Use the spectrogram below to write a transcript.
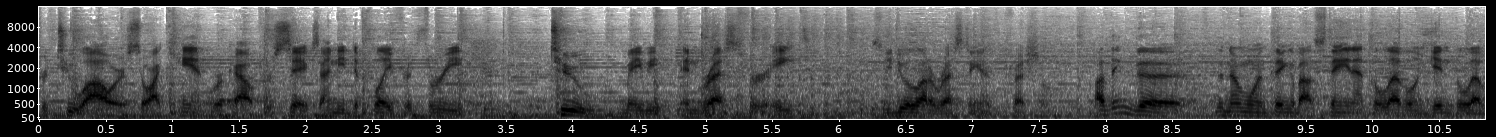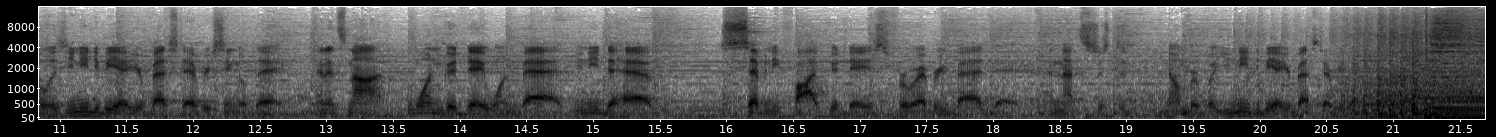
for two hours so I can't work out for six. I need to play for three two maybe and rest for eight. So you do a lot of resting as a professional. I think the, the number one thing about staying at the level and getting to the level is you need to be at your best every single day. And it's not one good day, one bad. You need to have 75 good days for every bad day. And that's just a number, but you need to be at your best every day.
